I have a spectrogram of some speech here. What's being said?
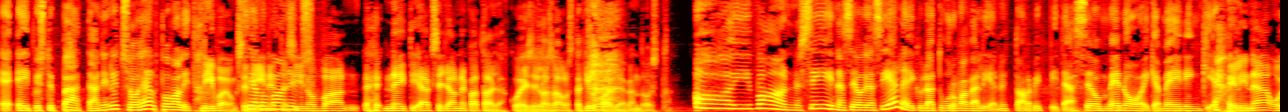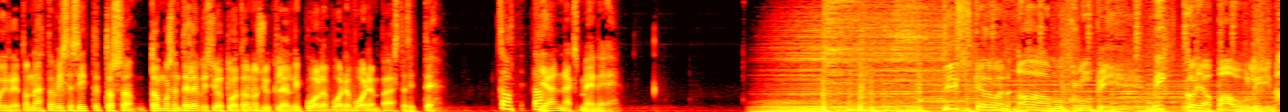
e- ei pysty päättämään. Niin nyt se on helppo valita. Niin vai onko se Siellä niin, on että vaan siinä yksi. on vaan neiti X ja Janne Kataja, kun ei sillä saa olla sitä kilpailijakan toista? Aivan, siinä se on. Ja siellä ei kyllä turvaväliä nyt tarvitse pitää. Se on menoa eikä meininkiä. Eli nämä oireet on nähtävissä sitten tuossa tuommoisen televisiotuotannon sykleellä niin puolen vuoden vuoden päästä sitten. Totta. Jännäks menee. Iskelmän aamuklubi. Mikko ja Pauliina.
